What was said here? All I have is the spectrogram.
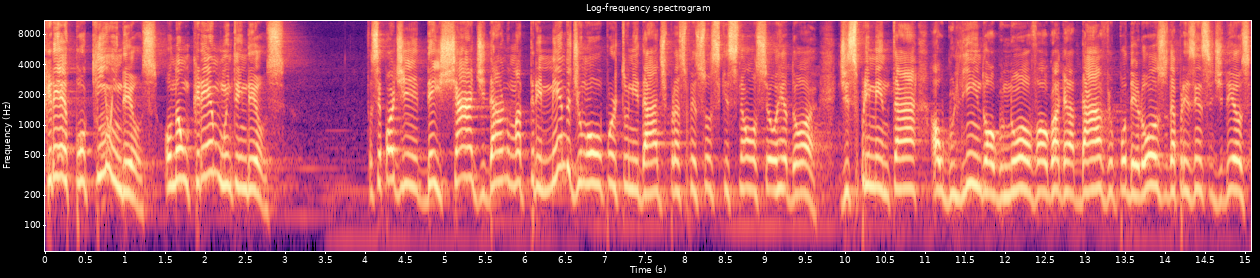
crê pouquinho em Deus, ou não crê muito em Deus, você pode deixar de dar uma tremenda de uma oportunidade para as pessoas que estão ao seu redor, de experimentar algo lindo, algo novo, algo agradável, poderoso da presença de Deus.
